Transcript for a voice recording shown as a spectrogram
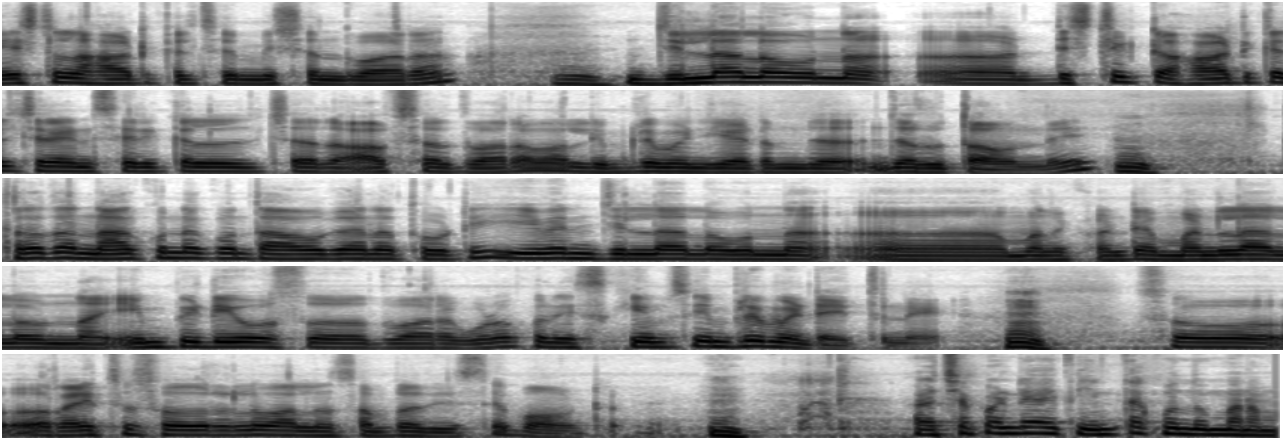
నేషనల్ హార్టికల్చర్ మిషన్ ద్వారా. జిల్లాలో ఉన్న district horticulture and sericulture officer ద్వారా వాళ్ళు ఇంప్లిమెంట్ చేయడం జరుగుతూ ఉంది. తర్వాత నాకున్న కొంత అవగాహనతోటి ఈవెన్ జిల్లాలో ఉన్న మనకు అంటే మండలాల్లో ఉన్న ఎంపీడీఓస్ ద్వారా కూడా కొన్ని స్కీమ్స్ ఇంప్లిమెంట్ అవుతున్నాయి. సో రైతు సోదరులు వాళ్ళని సంప్రదిస్తే బాగుంటుంది. చెప్పండి అయితే ఇంతకుముందు మనం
